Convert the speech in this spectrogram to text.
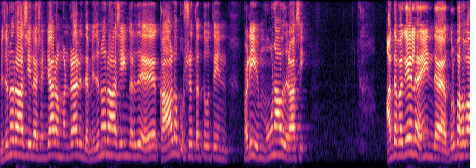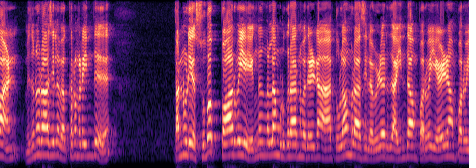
மிதுன ராசியில் சஞ்சாரம் பண்ணுறார் இந்த மிதுன ராசிங்கிறது காலபுருஷ தத்துவத்தின் படி மூணாவது ராசி. அந்த வகையில் இந்த குரு பகவான் மிதுன ராசியில் வக்கரமடைந்து தன்னுடைய சுப பார்வையை எங்கெங்கெல்லாம் கொடுக்குறாருன்னு பார்த்தீங்கன்னா துலாம் ராசியில் விழருது ஐந்தாம் பார்வை ஏழாம் பார்வை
